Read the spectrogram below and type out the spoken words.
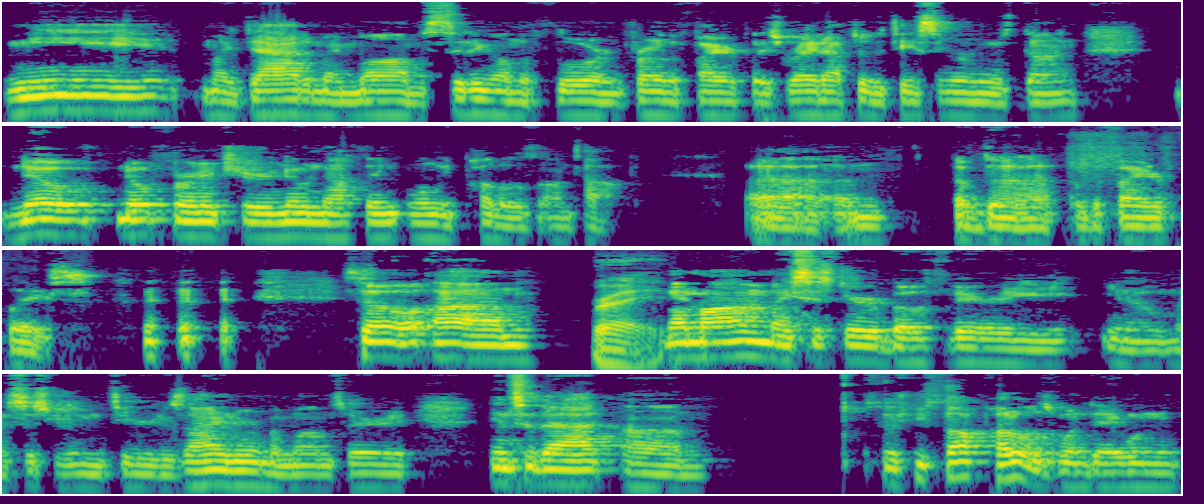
me, my dad, and my mom sitting on the floor in front of the fireplace right after the tasting room was done. No, no furniture, no nothing, only puddles on top um, of the of the fireplace. so um, Right. My mom and my sister are both very, you know, my sister's an interior designer. My mom's very into that. Um, so she saw puddles one day when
